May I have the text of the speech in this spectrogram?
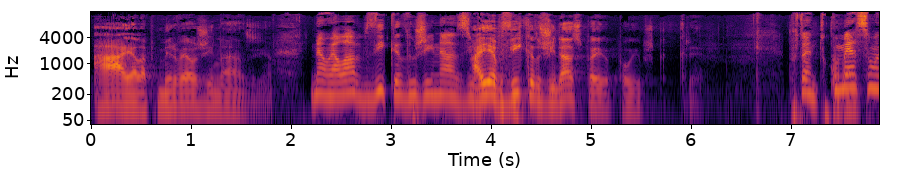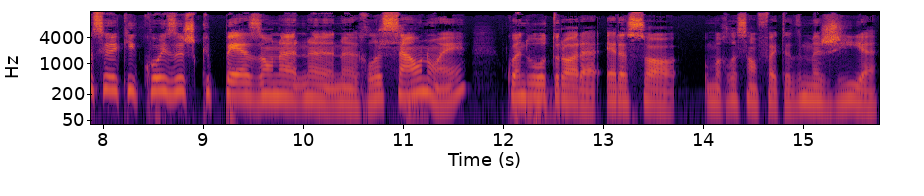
Ah, ela primeiro vai ao ginásio. Não, ela abdica do ginásio. Ah, e abdica do ginásio para, para o ir buscar. Portanto, tá começam a ser aqui coisas que pesam na, na, na relação, Sim. não é? Quando outrora era só uma relação feita de magia,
